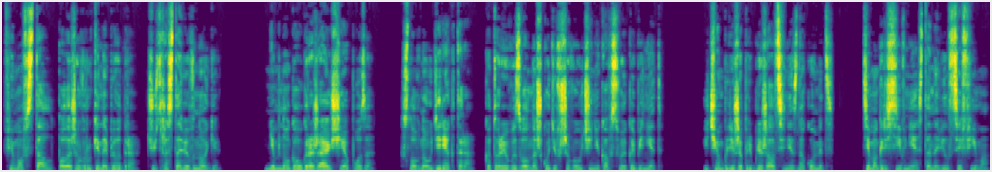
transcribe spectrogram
Фима встал, положив руки на бедра, чуть расставив ноги. Немного угрожающая поза, словно у директора, который вызвал нашкодившего ученика в свой кабинет. И чем ближе приближался незнакомец, тем агрессивнее становился Фима.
